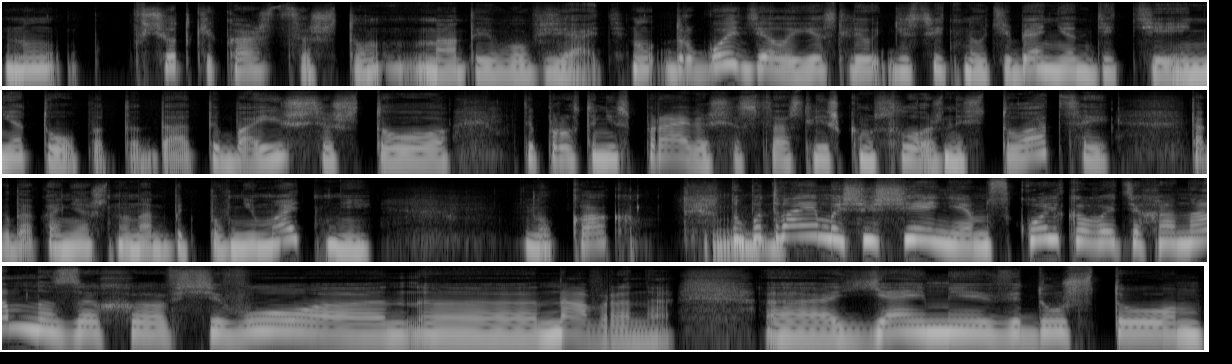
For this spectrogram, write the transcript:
ну, все-таки кажется, что надо его взять. Ну, другое дело, если действительно у тебя нет детей, нет опыта, да, ты боишься, что ты просто не справишься со слишком сложной ситуацией, тогда, конечно, надо быть повнимательней. Ну как? Ну, по твоим ощущениям, сколько в этих анамнезах э, всего э, наврано? Э, я имею в виду, что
